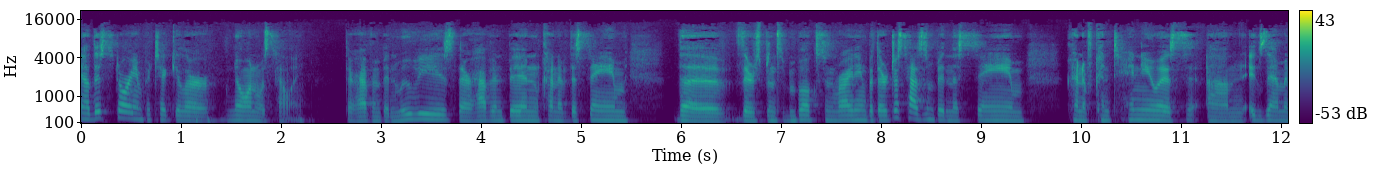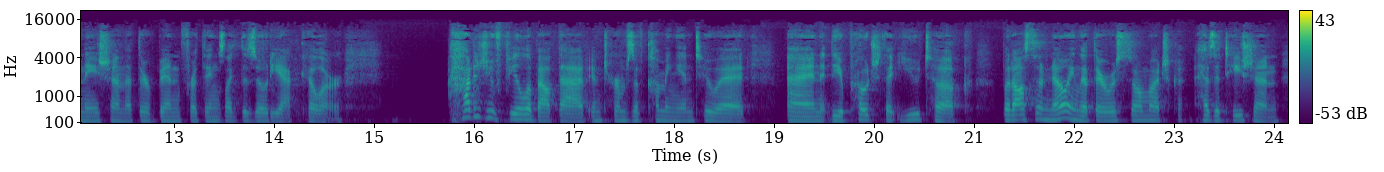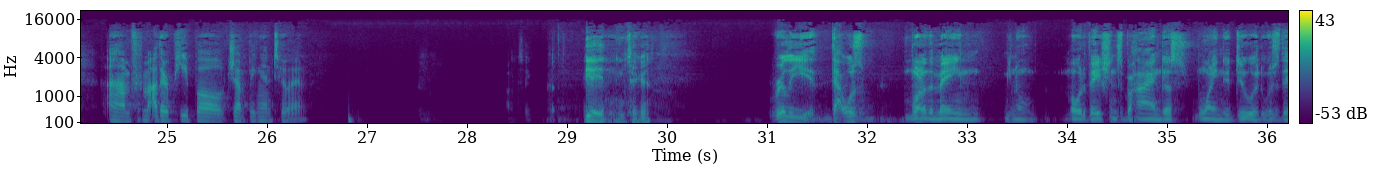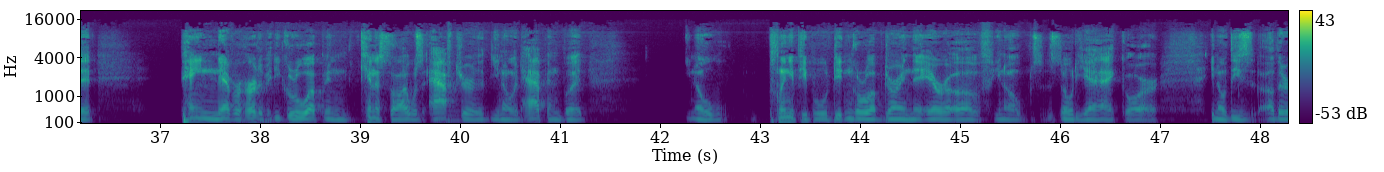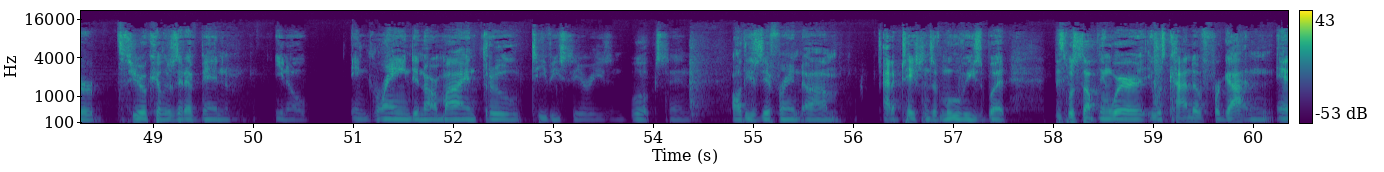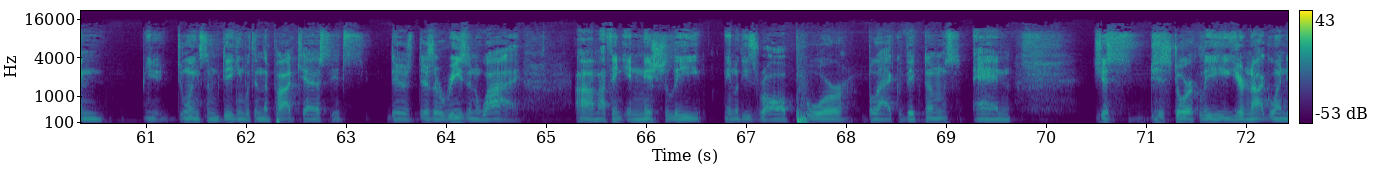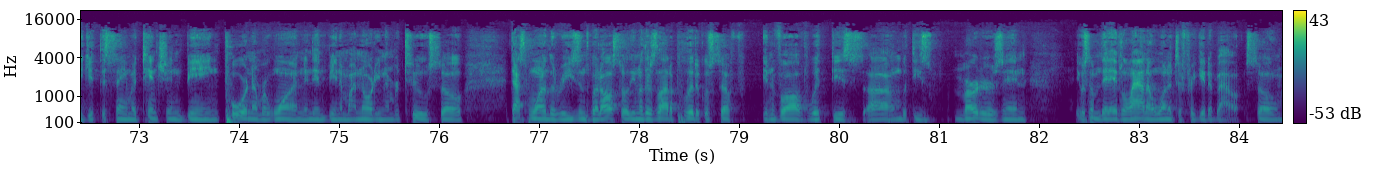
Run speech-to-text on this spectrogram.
Now, this story in particular, no one was telling. There haven't been movies. There haven't been kind of the same. The there's been some books and writing, but there just hasn't been the same kind of continuous um, examination that there have been for things like the Zodiac killer. How did you feel about that in terms of coming into it and the approach that you took, but also knowing that there was so much hesitation um, from other people jumping into it? Yeah, you take it. Really, that was one of the main, you know, motivations behind us wanting to do it was that Payne never heard of it. He grew up in Kennesaw. It was after you know it happened, but you know, plenty of people didn't grow up during the era of you know Zodiac or you know these other serial killers that have been you know ingrained in our mind through TV series and books and all these different um, adaptations of movies. But this was something where it was kind of forgotten. And you know, doing some digging within the podcast, it's there's there's a reason why. Um, I think initially you know these were all poor black victims. And just historically you're not going to get the same attention being poor number one and then being a minority number two. So that's one of the reasons. But also you know there's a lot of political stuff involved with this um, with these murders. And it was something that atlanta wanted to forget about. So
